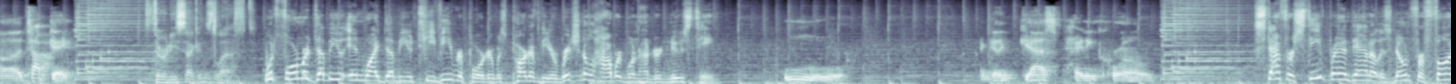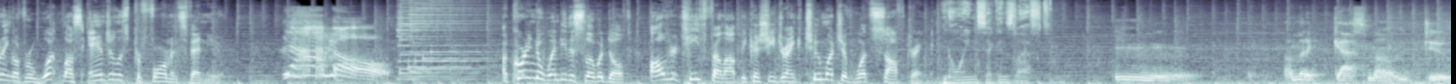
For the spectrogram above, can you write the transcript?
Uh, top Gay. 30 seconds left. What former WNYW TV reporter was part of the original Howard 100 news team? Ooh. I'm gonna guess Penny Crone. Staffer Steve Brandano is known for fawning over what Los Angeles performance venue? Lago. According to Wendy the Slow Adult, all her teeth fell out because she drank too much of what soft drink? Nine seconds left. Hmm. I'm gonna guess Mountain Dew.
